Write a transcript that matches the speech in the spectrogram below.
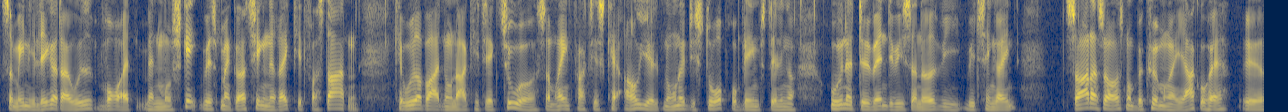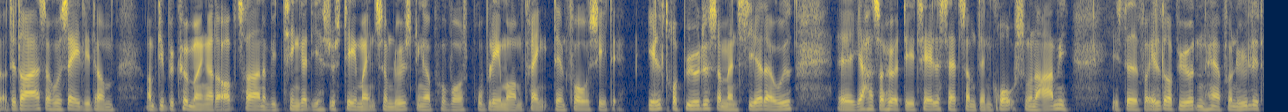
som egentlig ligger derude, hvor at man måske, hvis man gør tingene rigtigt fra starten, kan udarbejde nogle arkitekturer, som rent faktisk kan afhjælpe nogle af de store problemstillinger, uden at det nødvendigvis er noget, vi, vi tænker ind. Så er der så også nogle bekymringer, jeg kunne have, øh, og det drejer sig hovedsageligt om, om de bekymringer, der optræder, når vi tænker de her systemer ind som løsninger på vores problemer omkring den forudsete ældrebyrde, som man siger derude. Øh, jeg har så hørt det i talesat som den grå tsunami, i stedet for ældrebyrden her for nyligt.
